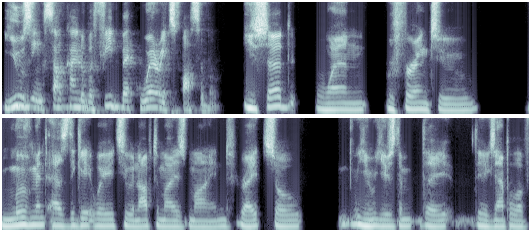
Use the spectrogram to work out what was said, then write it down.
using some kind of a feedback where it's possible. You said when referring to movement as the gateway to an optimized mind, right? So you use the the the example of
